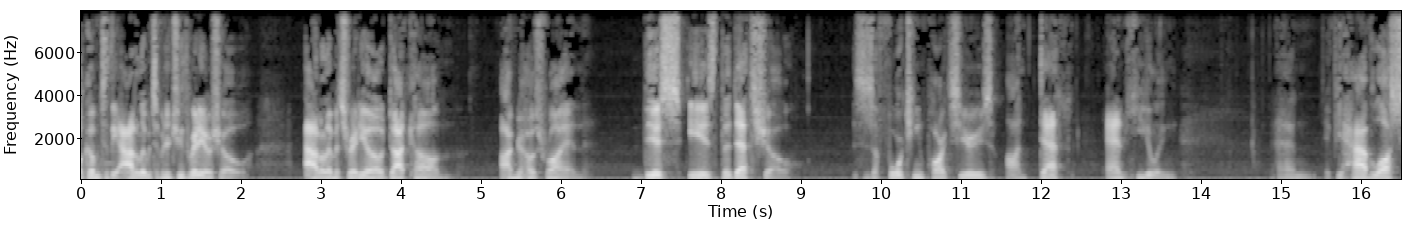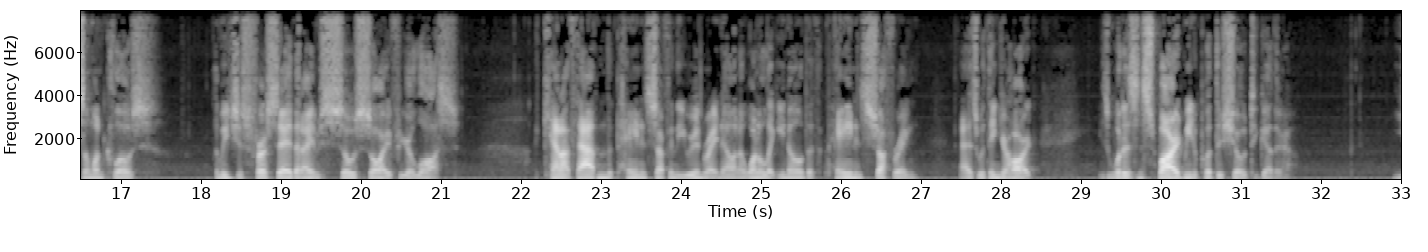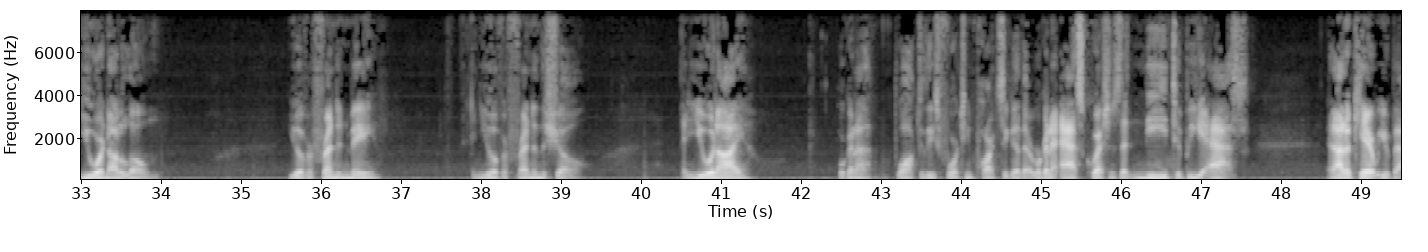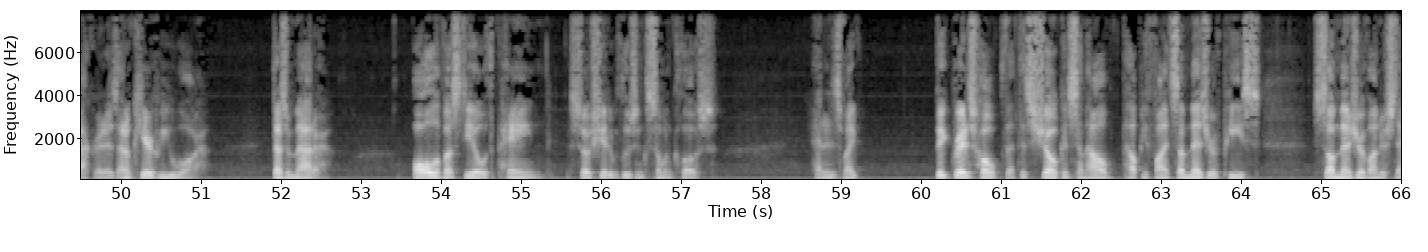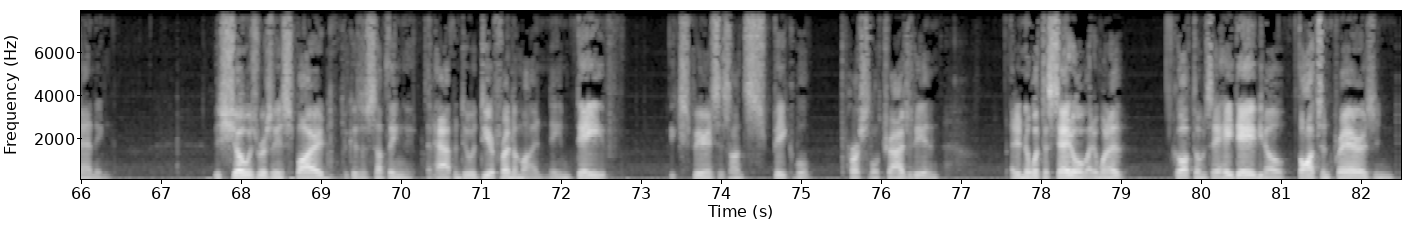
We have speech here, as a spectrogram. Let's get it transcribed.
Welcome to the Outer Limits of Inner Truth Radio Show, OuterLimitsRadio.com. I'm your host, Ryan. This is The Death Show. This is a 14 part series on death and healing. And if you have lost someone close, let me just first say that I am so sorry for your loss. I cannot fathom the pain and suffering that you're in right now, and I want to let you know that the pain and suffering, as within your heart, is what has inspired me to put this show together. You are not alone. You have a friend in me, and you have a friend in the show. And you and I, we're going to walk through these 14 parts together. We're going to ask questions that need to be asked. And I don't care what your background is. I don't care who you are. It doesn't matter. All of us deal with pain associated with losing someone close. And it is my big greatest hope that this show can somehow help you find some measure of peace, some measure of understanding. This show was originally inspired because of something that happened to a dear friend of mine named Dave. He experienced this unspeakable personal tragedy, and I didn't know what to say to him. I didn't want to go up to him and say, "Hey, Dave, you know, thoughts and prayers, and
